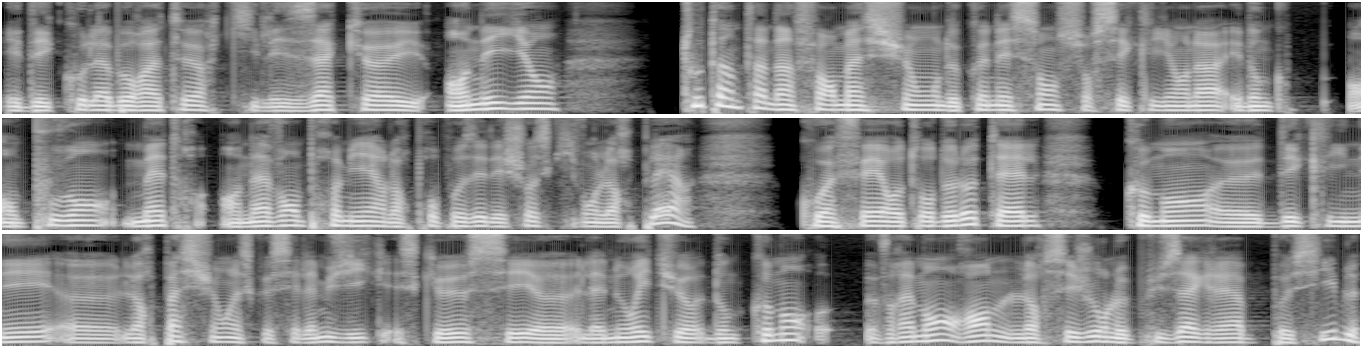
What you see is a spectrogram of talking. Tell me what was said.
et des collaborateurs qui les accueillent en ayant tout un tas d'informations, de connaissances sur ces clients-là, et donc en pouvant mettre en avant-première, leur proposer des choses qui vont leur plaire, quoi faire autour de l'hôtel, comment euh, décliner euh, leur passion, est-ce que c'est la musique, est-ce que c'est euh, la nourriture, donc comment vraiment rendre leur séjour le plus agréable possible?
